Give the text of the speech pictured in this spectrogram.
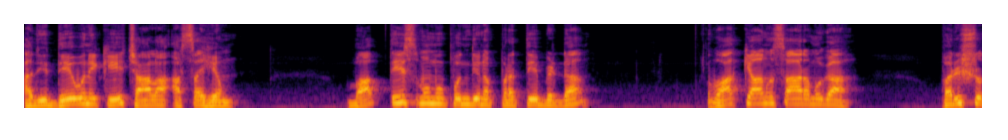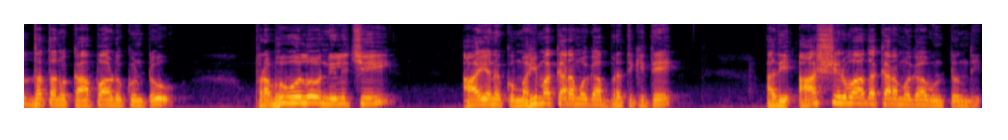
అది దేవునికి చాలా అసహ్యం. బాప్తిస్మము పొందిన ప్రతి బిడ్డ వాక్యానుసారముగా పరిశుద్ధతను కాపాడుకుంటూ ప్రభువులో నిలిచి ఆయనకు మహిమకరముగా బ్రతికితే అది ఆశీర్వాదకరముగా ఉంటుంది.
